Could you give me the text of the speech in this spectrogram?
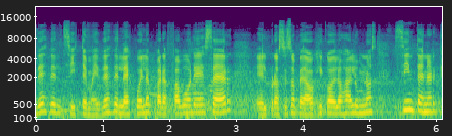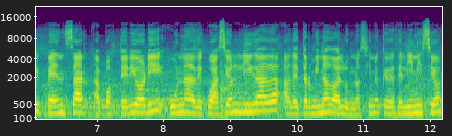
desde el sistema y desde la escuela para favorecer el proceso pedagógico de los alumnos sin tener que pensar a posteriori una adecuación ligada a determinado alumno, sino que desde el inicio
